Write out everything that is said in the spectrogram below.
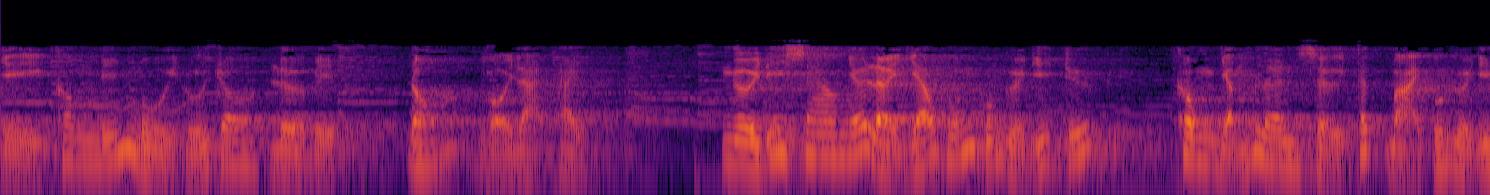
vị không nếm mùi rủi ro lừa bịp, đó gọi là thầy. Người đi sau nhớ lời giáo huấn của người đi trước, không dẫm lên sự thất bại của người đi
